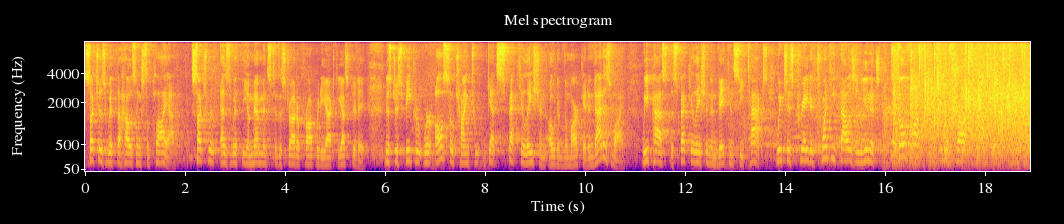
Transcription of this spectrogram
such as with the Housing Supply Act such as with the amendments to the Strata Property Act yesterday. Mr. Speaker, we're also trying to get speculation out of the market, and that is why we passed the speculation and vacancy tax, which has created 20,000 units so far in this province.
